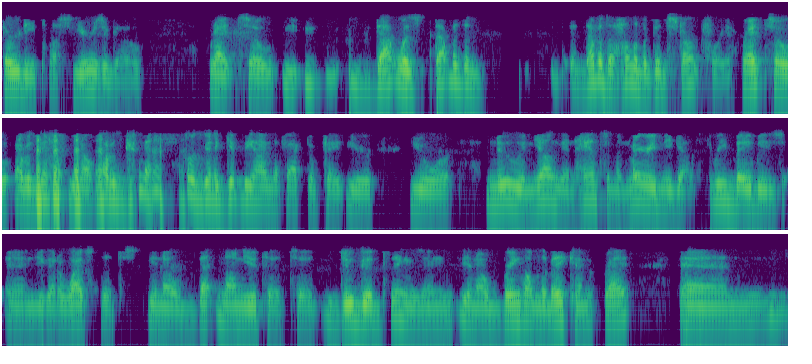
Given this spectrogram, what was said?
thirty plus years ago, right? So you, that was that was a that was a hell of a good start for you, right? So I was gonna, you know, I was gonna, I was gonna get behind the fact, okay, you're you're new and young and handsome and married, and you got three babies, and you got a wife that's, you know, betting on you to to do good things and you know bring home the bacon, right? And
